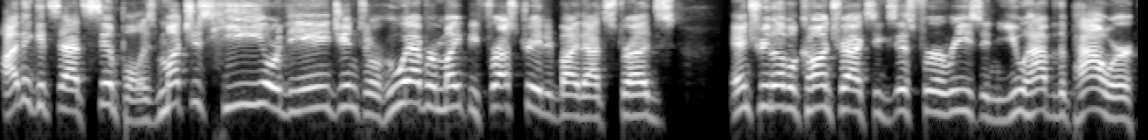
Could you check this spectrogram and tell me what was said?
I think it's that simple. As much as he or the agent or whoever might be frustrated by that, Struds, entry level contracts exist for a reason. You have the power.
